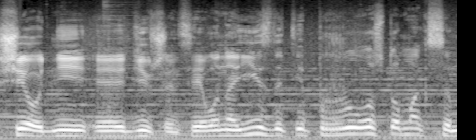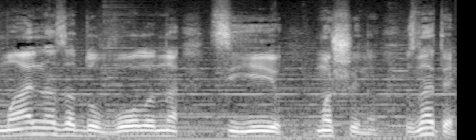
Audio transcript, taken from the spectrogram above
ще одній е, дівчинці. І вона їздить і просто максимально задоволена цією машиною. Знаєте,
